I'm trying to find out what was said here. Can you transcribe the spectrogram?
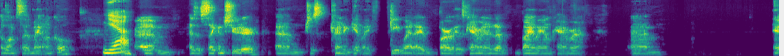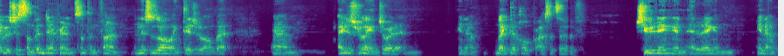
alongside my uncle Yeah. um, as a second shooter, um, just trying to get my feet wet. I borrowed his camera and ended up buying my own camera. Um, it was just something different and something fun. And this was all like digital, but um, I just really enjoyed it. And, you know, like the whole process of shooting and editing and, you know,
